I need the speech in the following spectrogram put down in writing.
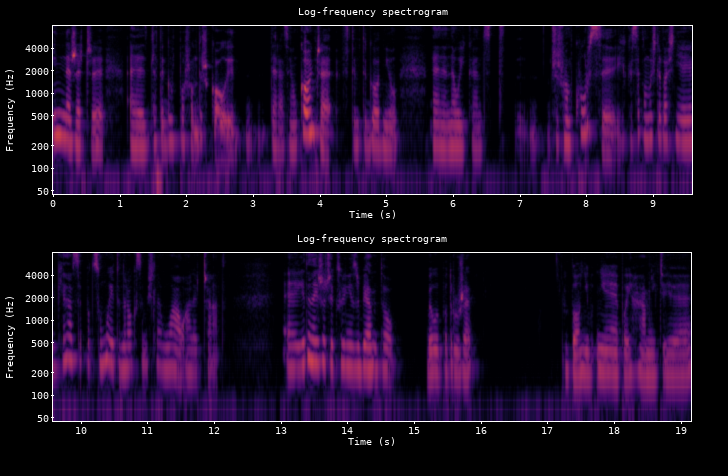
inne rzeczy. E, dlatego poszłam do szkoły. Teraz ją kończę w tym tygodniu e, na weekend. Przeszłam kursy. Jak ja sobie pomyślę właśnie, jak ja sobie podsumuję ten rok, sobie myślę, wow, ale czad. E, jedynej rzeczy, której nie zrobiłam, to były podróże, bo nie, nie pojechałam nigdzie,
